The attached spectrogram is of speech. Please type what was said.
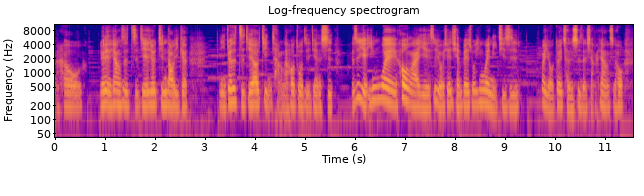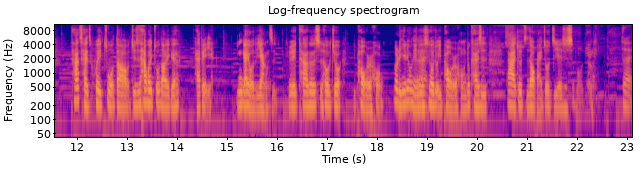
然后有点像是直接就进到一个，你就是直接要进场，然后做这件事。可是也因为后来也是有一些前辈说，因为你其实会有对城市的想象的时候，他才会做到，就是他会做到一个台北应该有的样子。所以他那时候就一炮而红。二零一六年的时候就一炮而红，就开始大家就知道白昼之夜是什么的。对，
